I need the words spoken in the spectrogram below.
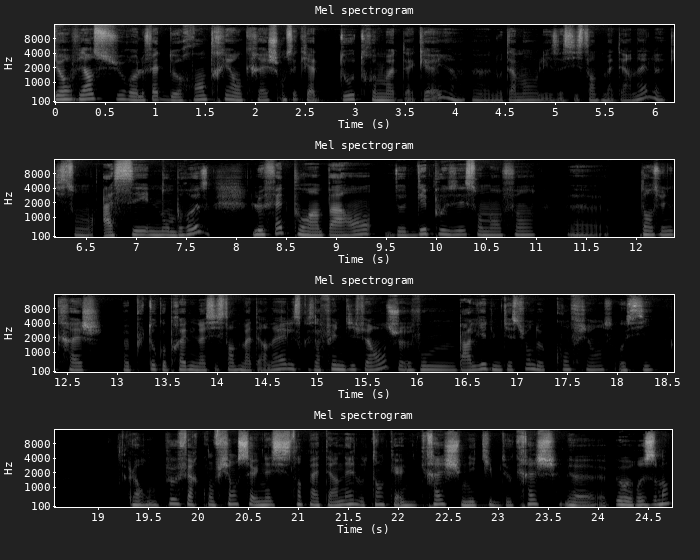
Si on revient sur euh, le fait de rentrer en crèche, on sait qu'il y a d'autres modes d'accueil, euh, notamment les assistantes maternelles, qui sont assez nombreuses. Le fait pour un parent de déposer son enfant euh, dans une crèche plutôt qu'auprès d'une assistante maternelle, est-ce que ça fait une différence? Vous me parliez d'une question de confiance aussi. Alors, on peut faire confiance à une assistante maternelle autant qu'à une crèche, une équipe de crèche, euh, heureusement.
